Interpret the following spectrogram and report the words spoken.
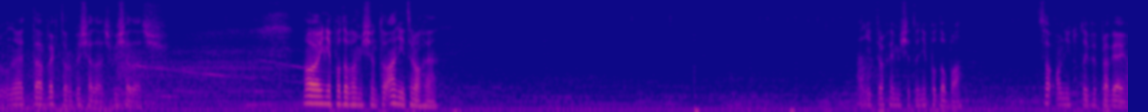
Luneta, wektor, wysiadać, wysiadać. Oj, nie podoba mi się to ani trochę. Ani trochę mi się to nie podoba. Co oni tutaj wyprawiają?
